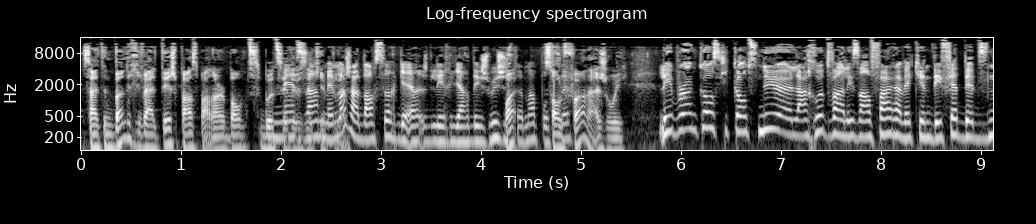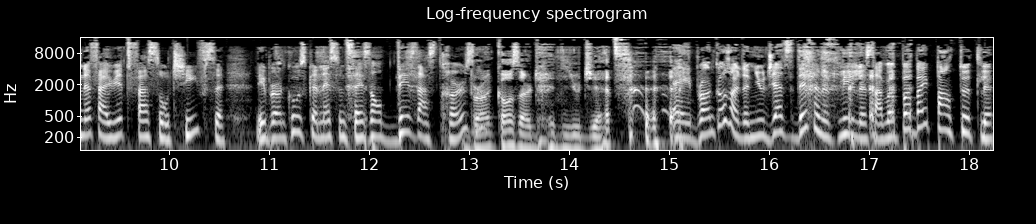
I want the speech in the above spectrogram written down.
Ça va être une bonne rivalité, je pense, pendant un bon petit bout de ces mais, deux en- équipes. mais moi, j'adore ça, les regarder jouer, justement, ouais, pour sont ça. le fun à jouer. Les Broncos qui continuent euh, la route vers les enfers avec une défaite de 19 à 8 face aux Chiefs. Les Broncos connaissent une saison désastreuse. Broncos are the New Jets. hey, Broncos are the New Jets, definitely. Là, ça va pas bien pantoute. Là.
